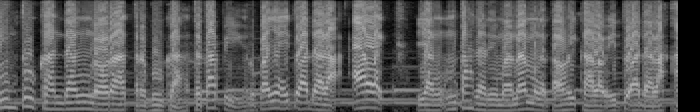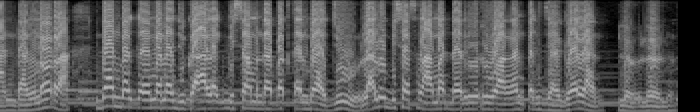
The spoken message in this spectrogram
pintu kandang Nora terbuka, tetapi rupanya itu adalah Alex yang entah dari mana mengetahui kalau itu adalah kandang Nora dan bagaimana juga Alex bisa mendapatkan baju lalu bisa selamat dari ruangan penjagalan. Loh, loh, loh.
